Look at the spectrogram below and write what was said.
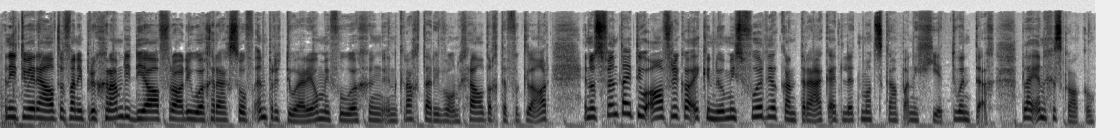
In die tweede helfte van die program die DA vra die Hooggeregshof in Pretoria om die verhoging in kragtariewe ongeldig te verklaar en ons vind uit hoe Afrika ekonomies voordeel kan trek uit lidmaatskap aan die G20. Bly ingeskakel.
